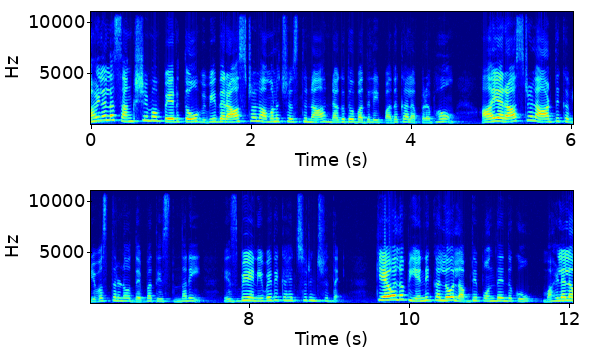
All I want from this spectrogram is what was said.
మహిళల సంక్షేమం పేరుతో వివిధ రాష్ట్రాలు అమలు చేస్తున్న నగదు బదిలీ పథకాల ప్రభావం ఆయా రాష్ట్రాల ఆర్థిక వ్యవస్థలను దెబ్బతీస్తుందని ఎస్బీఐ నివేదిక హెచ్చరించింది. కేవలం ఎన్నికల్లో లబ్ధి పొందేందుకు మహిళల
